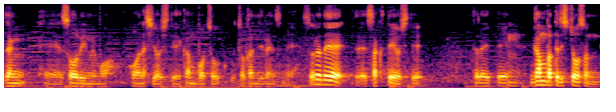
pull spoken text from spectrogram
前、えー、総理にもお話をして官房長長官時代ですね。それで策定をしていただいて、うん、頑張ってる市町村に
